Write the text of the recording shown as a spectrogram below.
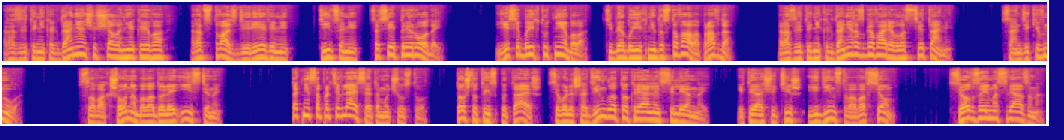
разве ты никогда не ощущала некоего родства с деревьями, птицами, со всей природой? Если бы их тут не было, тебе бы их не доставало, правда? Разве ты никогда не разговаривала с цветами?» Санди кивнула. В словах Шона была доля истины. Так не сопротивляйся этому чувству. То, что ты испытаешь, всего лишь один глоток реальной вселенной, и ты ощутишь единство во всем. Все взаимосвязано.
